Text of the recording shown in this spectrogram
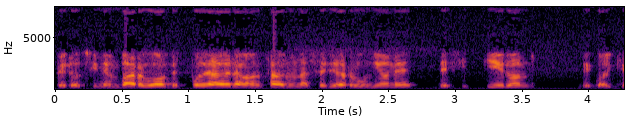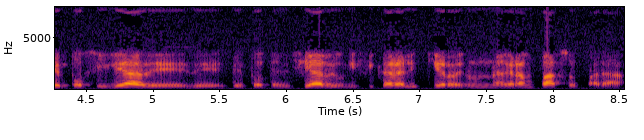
pero sin embargo, después de haber avanzado en una serie de reuniones, desistieron de cualquier posibilidad de, potenciar, de unificar a la izquierda en un gran paso para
